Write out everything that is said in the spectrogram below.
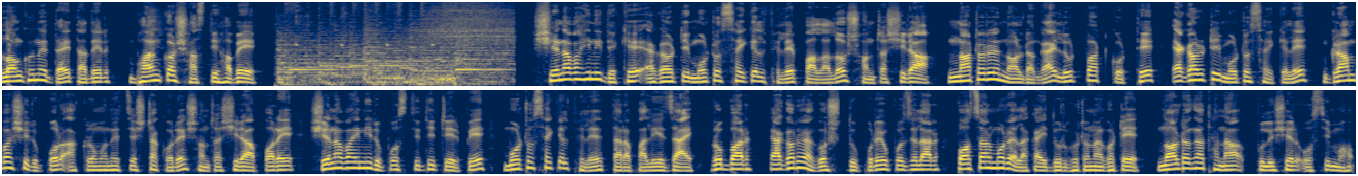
লঙ্ঘনের দায় তাদের ভয়ঙ্কর শাস্তি হবে। সেনাবাহিনী দেখে এগারোটি মোটরসাইকেল ফেলে পালালো সন্ত্রাসীরা। নাটোরের নলডাঙ্গায় লুটপাট করতে এগারোটি মোটরসাইকেলে গ্রামবাসীর উপর আক্রমণের চেষ্টা করে সন্ত্রাসীরা। পরে সেনাবাহিনীর উপস্থিতি টের পেয়ে মোটরসাইকেল ফেলে তারা পালিয়ে যায়। রোববার এগারোই আগস্ট দুপুরে উপজেলার পচারমোড় এলাকায় দুর্ঘটনা ঘটে। নলডাঙ্গা থানা পুলিশের ওসি মহ-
